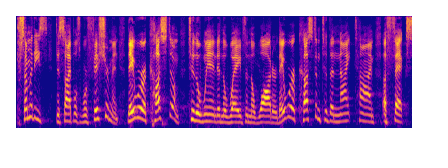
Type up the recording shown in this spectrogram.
some of these disciples were fishermen. They were accustomed to the wind and the waves and the water. They were accustomed to the nighttime effects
